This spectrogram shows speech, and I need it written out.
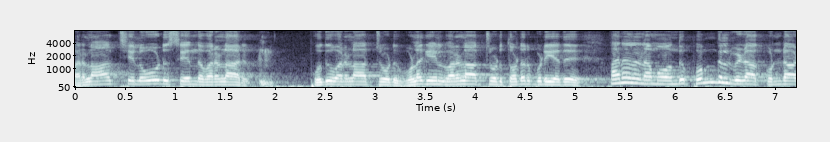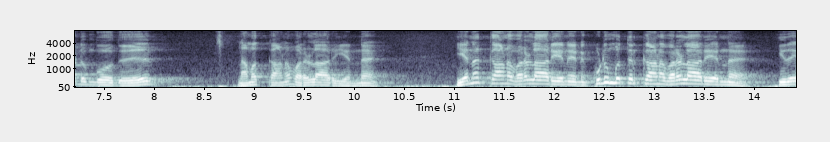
வரலாற்றிலோடு சேர்ந்த வரலாறு. பொது வரலாற்றோடு உலகியல் வரலாற்றோடு தொடர்புடையது. அதனால் நம்ம வந்து பொங்கல் விழா கொண்டாடும் போது நமக்கான வரலாறு என்ன? எனக்கான வரலாறு என்ன? என் குடும்பத்திற்கான வரலாறு என்ன? இதை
